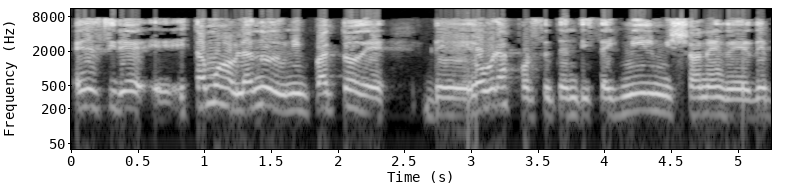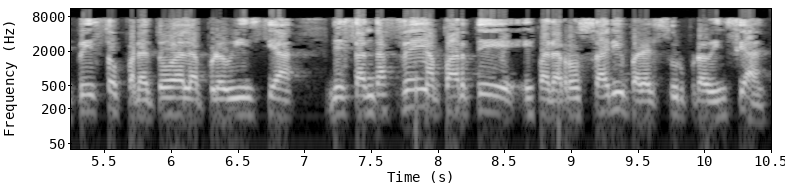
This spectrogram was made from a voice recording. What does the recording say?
Es decir, eh, eh, estamos hablando de un impacto de, obras por 76 mil millones de, pesos para toda la provincia de Santa Fe, aparte es para Rosario y para el sur provincial.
